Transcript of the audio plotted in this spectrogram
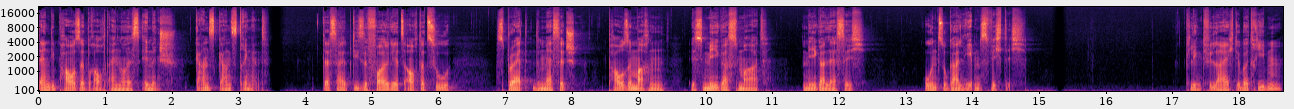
Denn die Pause braucht ein neues Image, ganz, ganz dringend. Deshalb diese Folge jetzt auch dazu, spread the message, Pause machen ist mega smart, mega lässig und sogar lebenswichtig. Klingt vielleicht übertrieben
